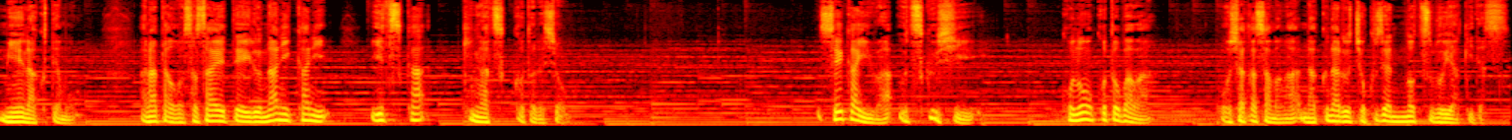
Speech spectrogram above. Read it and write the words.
見えなくてもあなたを支えている何かにいつか気がつくことでしょう。世界は美しい。この言葉はお釈迦様が亡くなる直前のつぶやきです。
